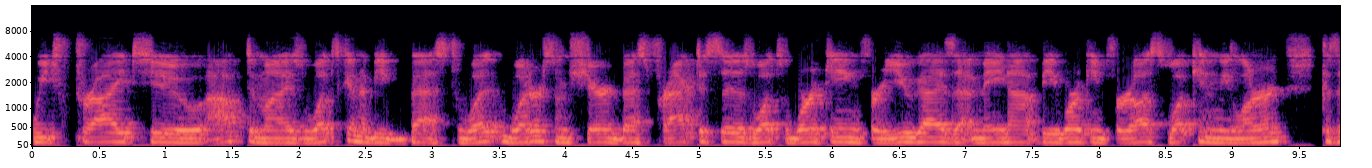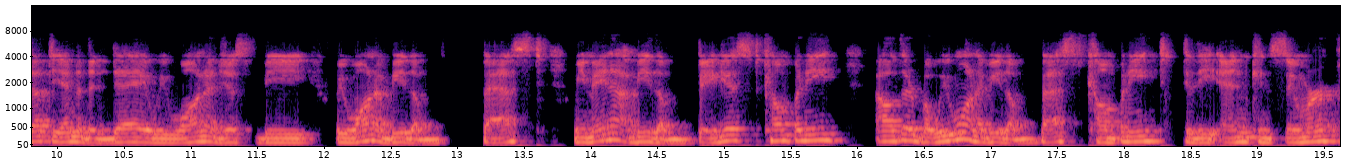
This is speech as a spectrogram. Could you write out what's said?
we try to optimize what's going to be best. What what are some shared best practices? What's working for you guys that may not be working for us? What can we learn? Because at the end of the day we want to just be we want to be the best. We may not be the biggest company out there, but we want to be the best company to the end consumer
